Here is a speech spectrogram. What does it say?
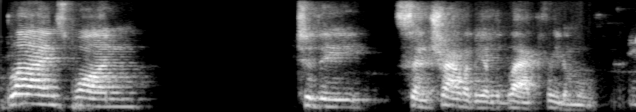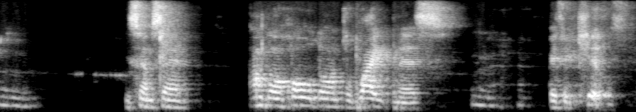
blinds one to the centrality of the Black freedom movement. Mm. You see what I'm saying? I'm going to hold on to whiteness Mm. if it kills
